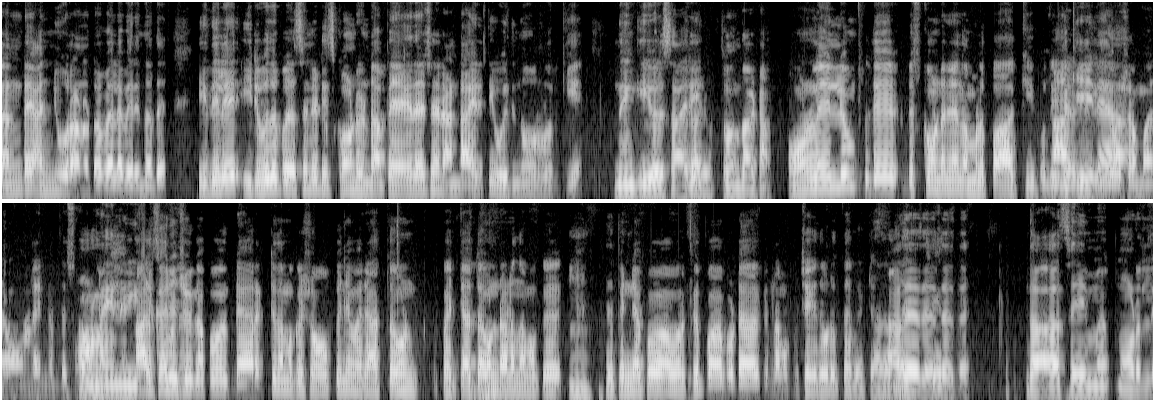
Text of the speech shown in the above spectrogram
രണ്ട് അഞ്ഞൂറാണ് കേട്ടോ വില വരുന്നത്. ഇതിൽ ഇരുപത് പെർസെന്റ് ഡിസ്കൗണ്ട് ഉണ്ട്. അപ്പൊ ഏകദേശം രണ്ടായിരത്തി ഒരുന്നൂറ് രൂപയ്ക്ക് നിങ്ങൾക്ക് ഈ ഒരു സാരി സ്വന്തമാക്കാം സ്വന്താക്കാം. ഓൺലൈനിലും ഇത് ഡിസ്കൗണ്ട് തന്നെ നമ്മളിപ്പോ ആക്കി. ഓൺലൈനിലും ആൾക്കാർ നോക്കുക അപ്പോൾ ഡയറക്റ്റ് നമുക്ക് ഷോപ്പിന് വരാത്ത പറ്റാത്ത കൊണ്ടാണ് നമുക്ക് പിന്നെ ഇപ്പോ അവർക്ക് പാവപ്പെട്ടവർക്ക് നമുക്ക് ചെയ്തു കൊടുത്തേ പറ്റും. അതെ അതെ അതെ അതെ. സെയിം മോഡലിൽ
